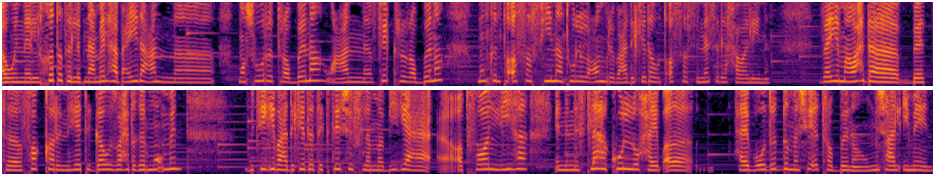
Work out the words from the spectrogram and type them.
أو إن الخطط اللي بنعملها بعيدة عن مشورة ربنا وعن فكر ربنا ممكن تأثر فينا طول العمر بعد كده وتأثر في الناس اللي حوالينا. زي ما واحدة بتفكر إن هي تتجوز واحد غير مؤمن بتيجي بعد كده تكتشف لما بيجي أطفال ليها إن نسلها كله هيبقى هيبقوا ضد مشيئة ربنا ومش على الإيمان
